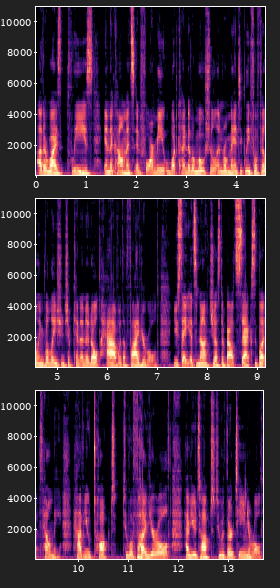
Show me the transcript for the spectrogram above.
Otherwise, please, in the comments, inform me what kind of emotional and romantically fulfilling relationship can an adult have with a five year old? You say it's not just about sex sex, but tell me, have you talked to a five year old? Have you talked to a 13 year old?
